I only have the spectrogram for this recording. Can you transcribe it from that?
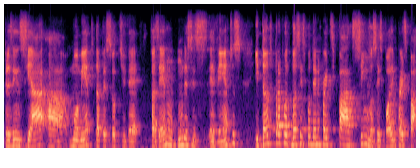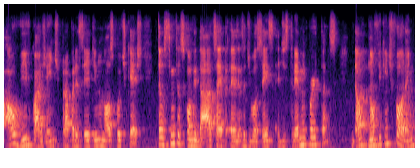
presenciar a, o momento da pessoa que estiver fazendo um desses eventos e tanto para vocês poderem participar. Sim, vocês podem participar ao vivo com a gente para aparecer aqui no nosso podcast. Então, sintam-se convidados, a presença de vocês é de extrema importância. Então, não fiquem de fora, hein?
